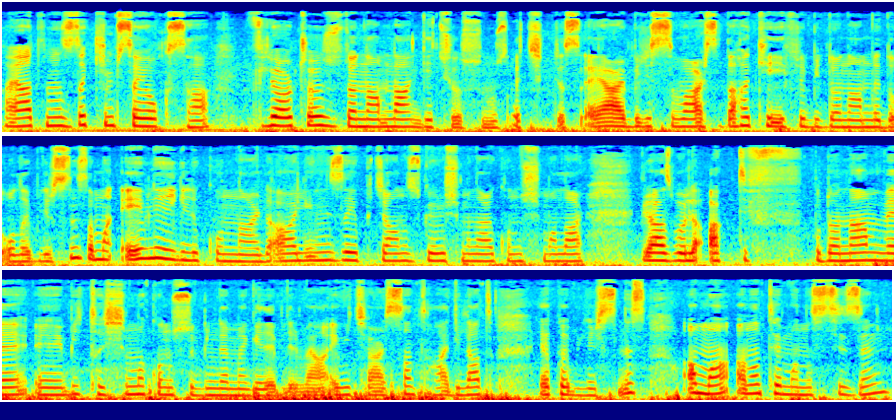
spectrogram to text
hayatınızda kimse yoksa flörtöz dönemden geçiyorsunuz açıkçası. Eğer birisi varsa daha keyifli bir dönemde de olabilirsiniz ama evle ilgili konularda ailenizle yapacağınız görüşmeler, konuşmalar biraz böyle aktif bu dönem ve e, bir taşıma konusu gündeme gelebilir veya ev içerisinde tadilat yapabilirsiniz. Ama ana temanız sizin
